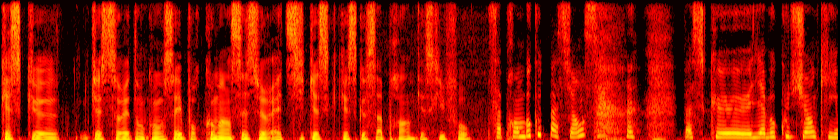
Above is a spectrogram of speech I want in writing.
qu'est-ce que quel serait ton conseil pour commencer sur Etsy? Qu'est-ce qu'est-ce que ça prend? Qu'est-ce qu'il faut? Ça prend beaucoup de patience parce que il y a beaucoup de gens qui,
